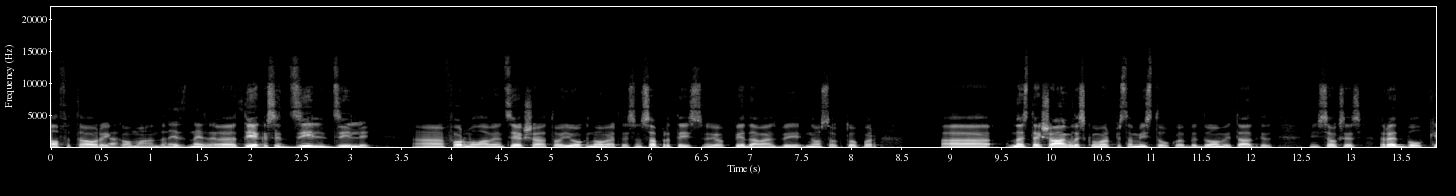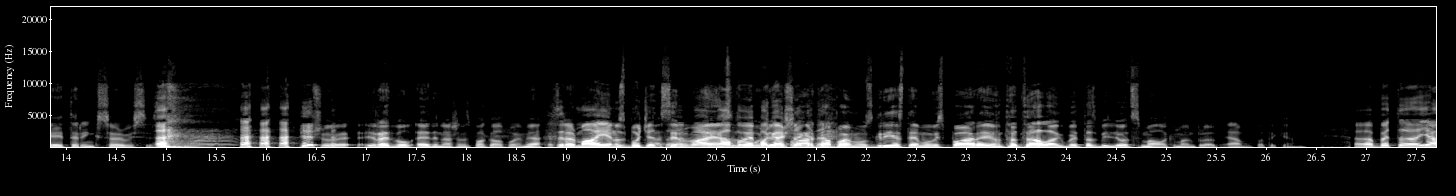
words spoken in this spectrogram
Alfa Taurija komanda. Nez, nezinu, uh, tie, kas ir dziļi, dziļi uh, Formulā 1 iekšā, to joku novērtēs un sapratīs, jo piedāvājums bija nosaukt to par. Uh, nu es teikšu, angļuiski, un varu pēc tam iztulkot, bet doma bija tāda, ka viņi sauksies Red Bull Catering Services. šo Red Bull ēdināšanas pakalpojumu. Ja? Tas ir ar mājienu uz budžeta. Tas ir pārkāpumi pagājušajā gadā. Pārkāpumi uz griestiem un vispārējo un tā tālāk, bet tas bija ļoti smalki, manuprāt. Jā. Patik, jā. Uh, bet uh, jā,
